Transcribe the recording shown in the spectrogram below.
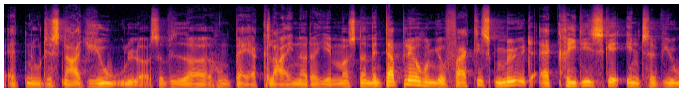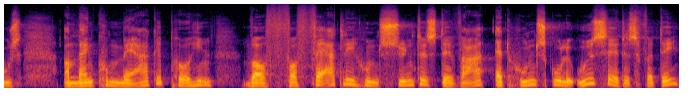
at nu er det snart jul og så videre, hun bager kleiner derhjemme og sådan noget. Men der blev hun jo faktisk mødt af kritiske interviews, og man kunne mærke på hende, hvor forfærdeligt hun syntes det var, at hun skulle udsættes for det.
